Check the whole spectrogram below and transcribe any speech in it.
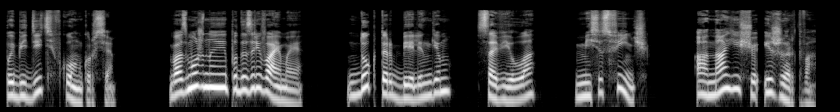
Победить в конкурсе. Возможные подозреваемые. Доктор Беллингем, Савилла, миссис Финч. Она еще и жертва.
